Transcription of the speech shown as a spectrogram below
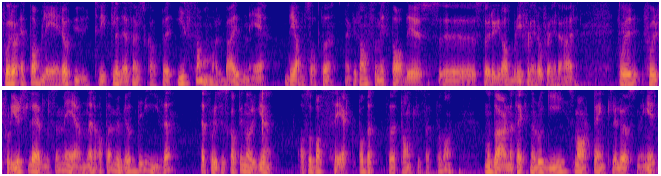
for å etablere og utvikle det selskapet i samarbeid med de ansatte. ikke sant? Som i stadig eh, større grad blir flere og flere her. For, for Flyrs ledelse mener at det er mulig å drive et flyselskap i Norge, altså basert på dette tankesettet. da. Moderne teknologi, smarte, enkle løsninger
